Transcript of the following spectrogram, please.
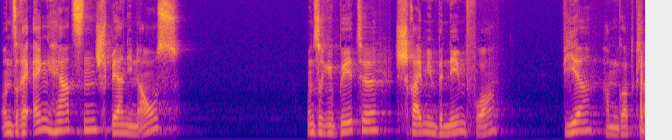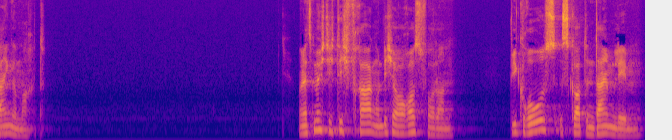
Unsere engen Herzen sperren ihn aus Unsere Gebete schreiben ihm Benehmen vor. Wir haben Gott klein gemacht. Und jetzt möchte ich dich fragen und dich auch herausfordern. Wie groß ist Gott in deinem Leben?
